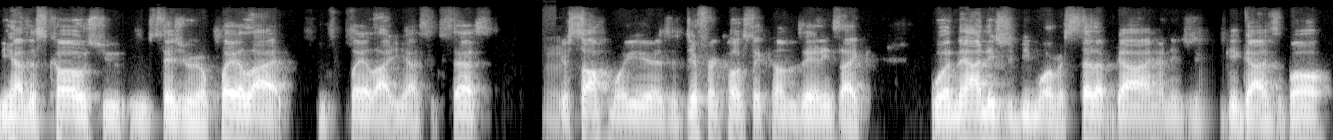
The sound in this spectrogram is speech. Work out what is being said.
You have this coach you, you says you're going to play a lot you play a lot, you have success. Mm. Your sophomore year is a different coach that comes in. He's like, well, now I need you to be more of a setup guy. I need you to get guys the ball.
